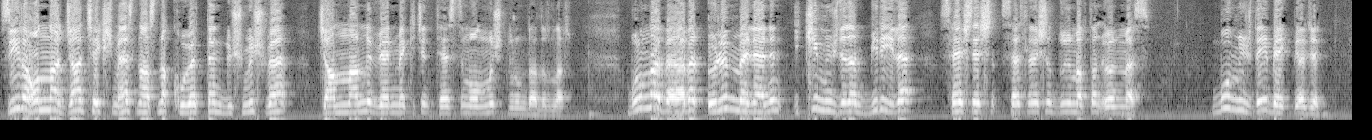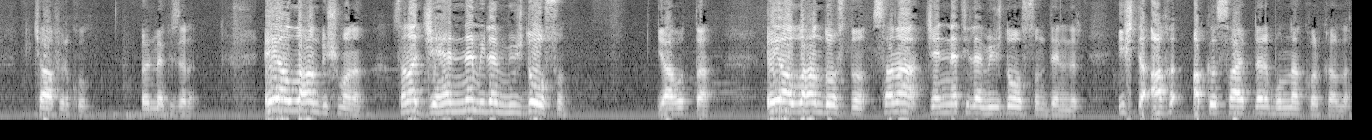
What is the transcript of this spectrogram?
Zira onlar can çekişme esnasında kuvvetten düşmüş ve canlarını vermek için teslim olmuş durumdadırlar. Bununla beraber ölüm meleğinin iki müjdeden biriyle seslenişini duymaktan ölmez. Bu müjdeyi bekleyecek kafir kul ölmek üzere. Ey Allah'ın düşmanı sana cehennem ile müjde olsun. Yahut da ey Allah'ın dostu sana cennet ile müjde olsun denilir. İşte ak akıl sahipleri bundan korkarlar.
